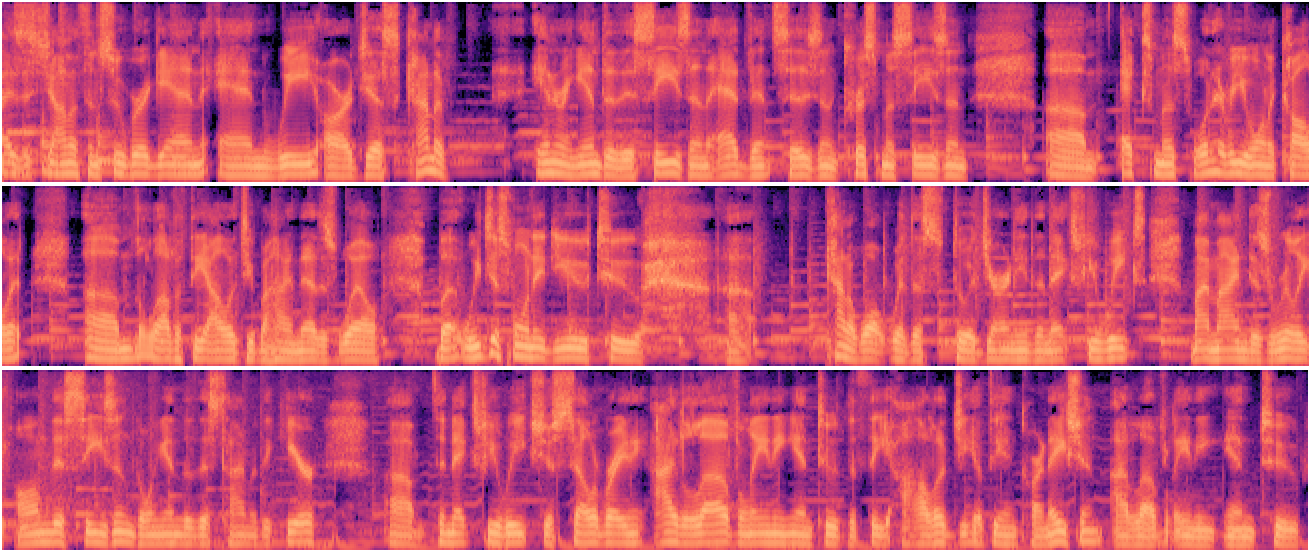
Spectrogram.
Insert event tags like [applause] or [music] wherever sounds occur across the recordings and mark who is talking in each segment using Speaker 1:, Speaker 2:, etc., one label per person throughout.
Speaker 1: guys, it's Jonathan Suber again, and we are just kind of entering into this season, Advent season, Christmas season, um, Xmas, whatever you want to call it. Um, a lot of theology behind that as well. But we just wanted you to uh, kind of walk with us through a journey the next few weeks. My mind is really on this season going into this time of the year. Uh, the next few weeks, just celebrating. I love leaning into the theology of the incarnation. I love leaning into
